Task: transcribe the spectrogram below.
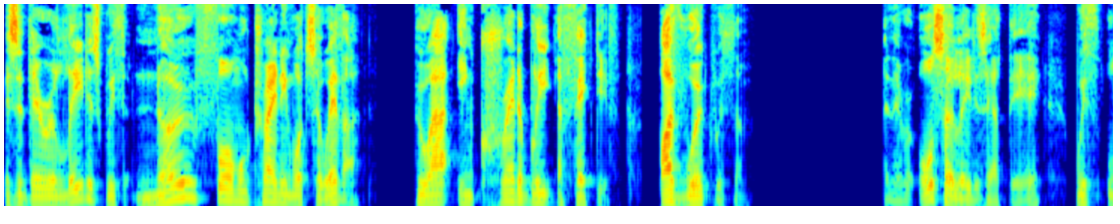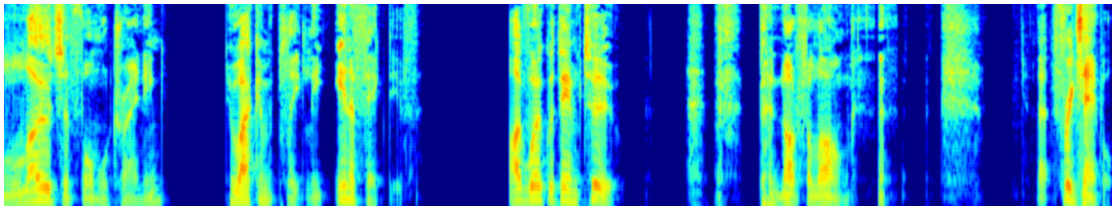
is that there are leaders with no formal training whatsoever who are incredibly effective. I've worked with them. And there are also leaders out there with loads of formal training who are completely ineffective. I've worked with them too, but not for long. Uh, for example,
